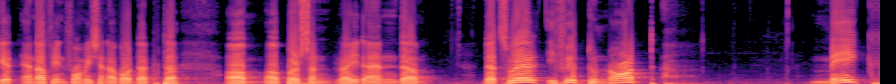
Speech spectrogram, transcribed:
get enough information about that uh, um, uh, person right and uh, that's where if you do not make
